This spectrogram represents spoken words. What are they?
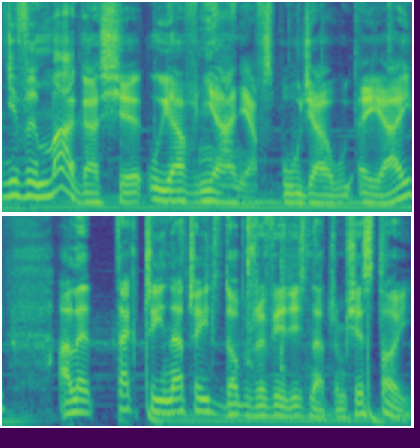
nie wymaga się ujawniania współdziału AI, ale tak czy inaczej dobrze wiedzieć, na czym się stoi.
